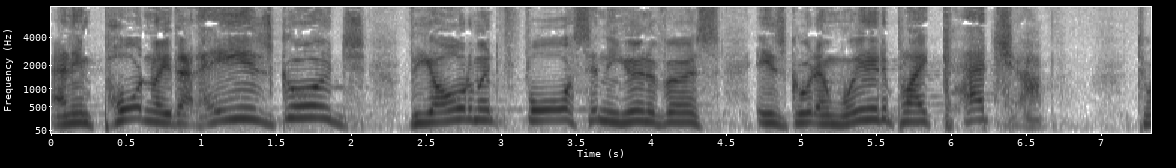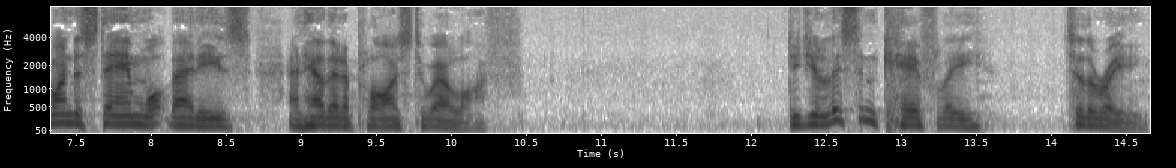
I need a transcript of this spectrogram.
And importantly, that He is good. The ultimate force in the universe is good. And we need to play catch up to understand what that is and how that applies to our life. Did you listen carefully to the reading?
